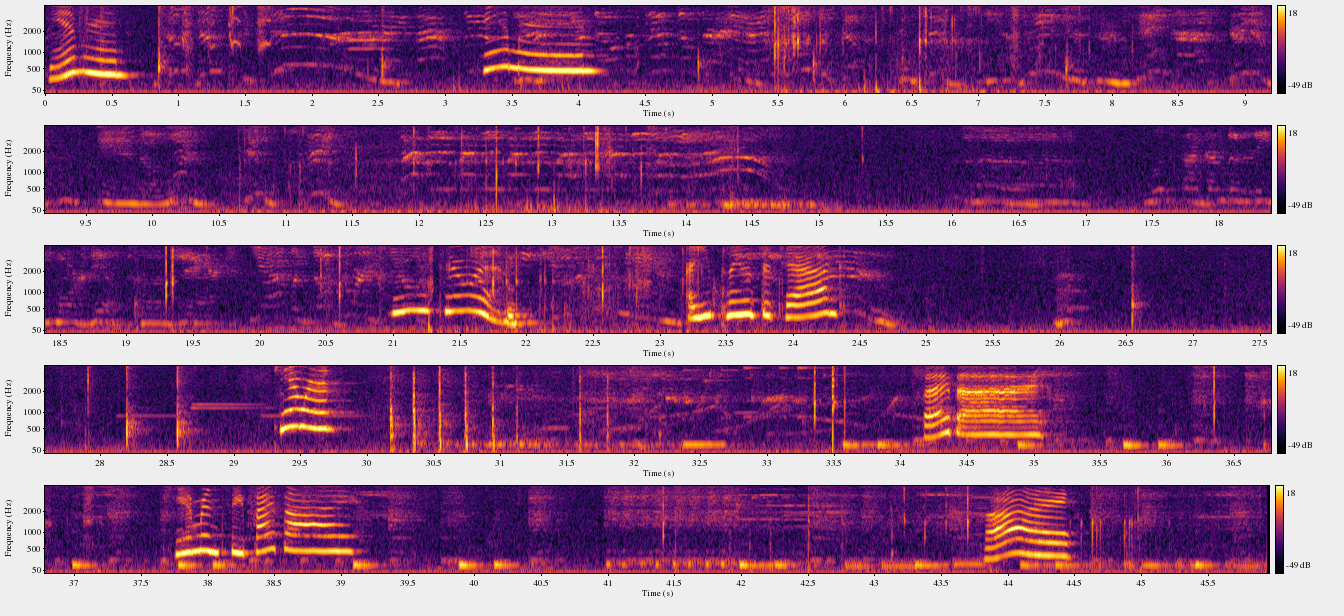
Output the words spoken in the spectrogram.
Cameron. Cameron. What are you doing? Are you playing with the tag? Cameron. Bye bye. Cameron, say bye bye. Bye.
